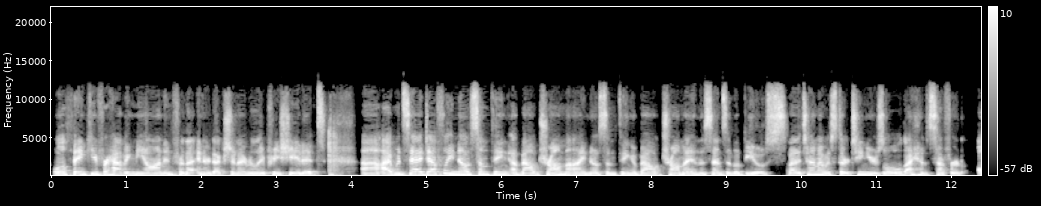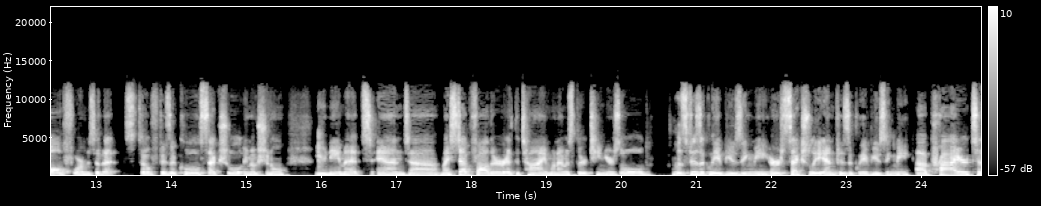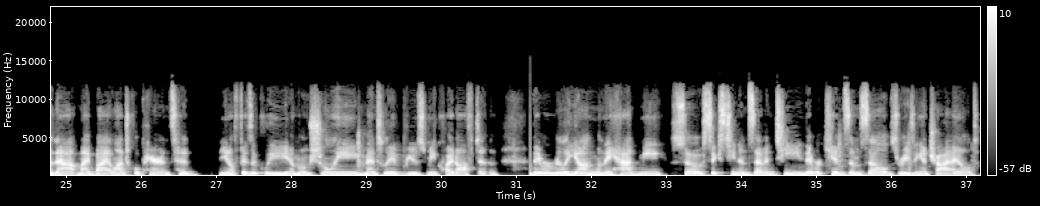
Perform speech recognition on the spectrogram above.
well, thank you for having me on and for that introduction. I really appreciate it. Uh, I would say I definitely know something about trauma. I know something about trauma in the sense of abuse. By the time I was 13 years old, I had suffered all forms of it. So, physical, sexual, emotional, you name it. And uh, my stepfather at the time, when I was 13 years old, was physically abusing me or sexually and physically abusing me. Uh, prior to that, my biological parents had you know, physically, emotionally, mentally abused me quite often. They were really young when they had me. So 16 and 17, they were kids themselves raising a child.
